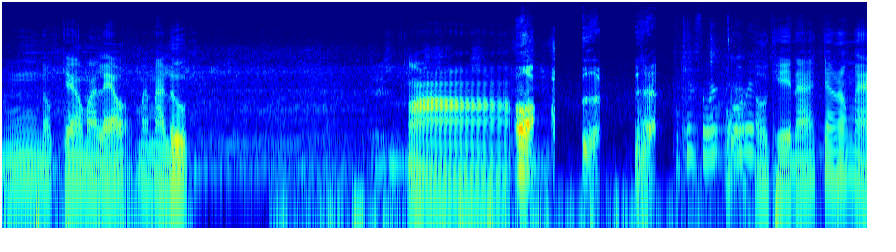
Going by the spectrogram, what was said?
อืมนกแก้วมาแล้ว มา มาลูก อ่าเออเออเออโอเคนะ เจ้าน้องหมา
